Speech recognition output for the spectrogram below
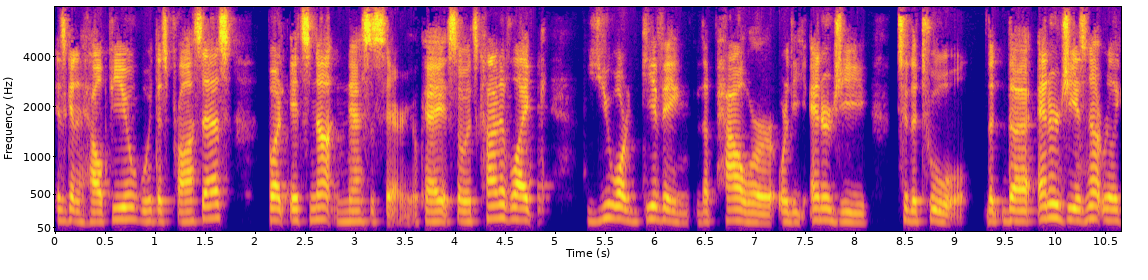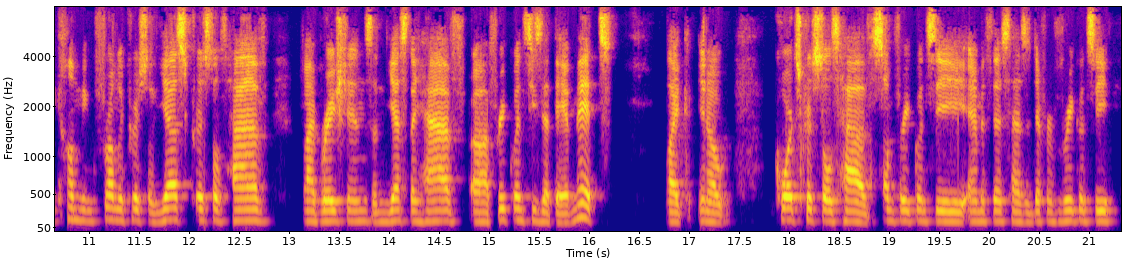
is going to help you with this process, but it's not necessary. Okay, so it's kind of like you are giving the power or the energy to the tool. The, the energy is not really coming from the crystal. Yes, crystals have vibrations, and yes, they have uh, frequencies that they emit. Like, you know, quartz crystals have some frequency, amethyst has a different frequency.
